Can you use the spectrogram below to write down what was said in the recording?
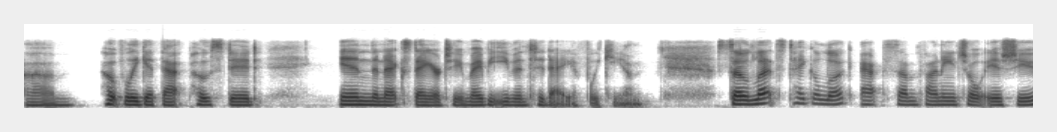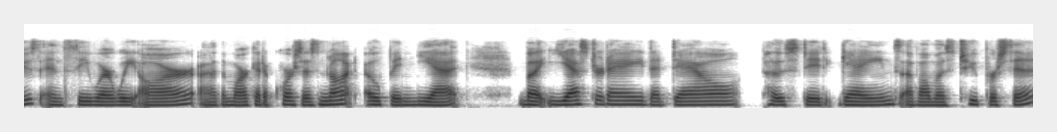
um, hopefully get that posted in the next day or two, maybe even today if we can. So let's take a look at some financial issues and see where we are. Uh, the market, of course, is not open yet, but yesterday the Dow posted gains of almost 2%.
